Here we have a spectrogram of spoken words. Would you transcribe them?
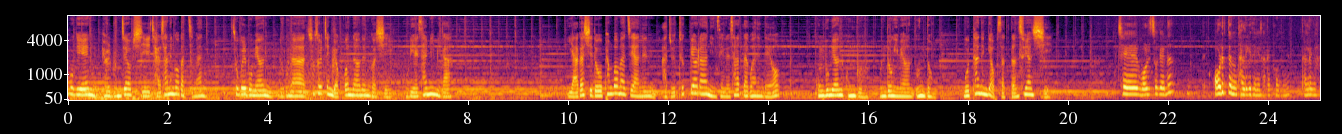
보기엔 별 문제 없이 잘 사는 것 같지만 속을 보면 누구나 소설책 몇 권 나오는 것이 우리의 삶입니다. 이 아가씨도 평범하지 않은 아주 특별한 인생을 살았다고 하는데요. 공부면 공부, 운동이면 운동. 못하는 게 없었던 수연 씨. 제 머릿속에는 어릴 때는 달리기 되게 잘했거든요. 달리기를.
